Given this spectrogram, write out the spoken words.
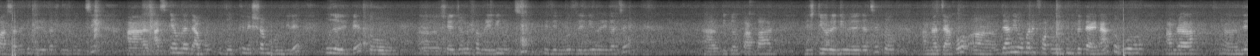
পাঁচটা থেকে ভিডিওটা শুরু করছি। আর আজকে আমরা যাব একটু দক্ষিণেশ্বর মন্দিরে পুজো দিতে। তো সেই জন্য সব রেডি হচ্ছি। এই যে রোজ রেডি হয়ে গেছে। আর ওদিকে পাপা বৃষ্টিও রেডি হয়ে গেছে। তো আমরা যাব জানি ওখানে ফটো তুলতে দেয় না। তবুও আমরা যে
